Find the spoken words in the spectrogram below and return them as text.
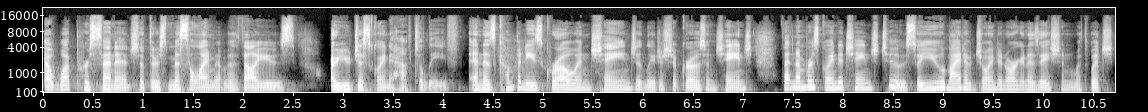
At what percentage that there's misalignment with values are you just going to have to leave? And as companies grow and change and leadership grows and change, that number is going to change too. So you might have joined an organization with which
